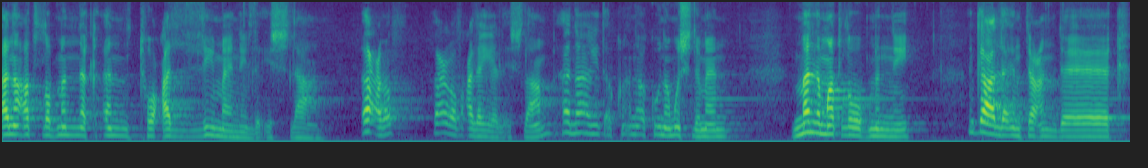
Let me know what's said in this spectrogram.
أنا أطلب منك أن تعلمني الإسلام. اعرف اعرض علي الإسلام. أنا أريد أن أكون مسلما. ما المطلوب مني؟ قال له أنت عندك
